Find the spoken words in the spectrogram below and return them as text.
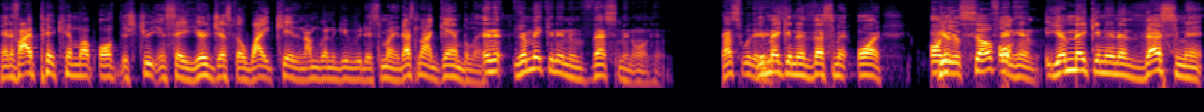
and if I pick him up off the street and say you're just a white kid and I'm going to give you this money. That's not gambling. And you're making an investment on him. That's what it you're is. making an investment on on you're- yourself and him. You're making an investment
